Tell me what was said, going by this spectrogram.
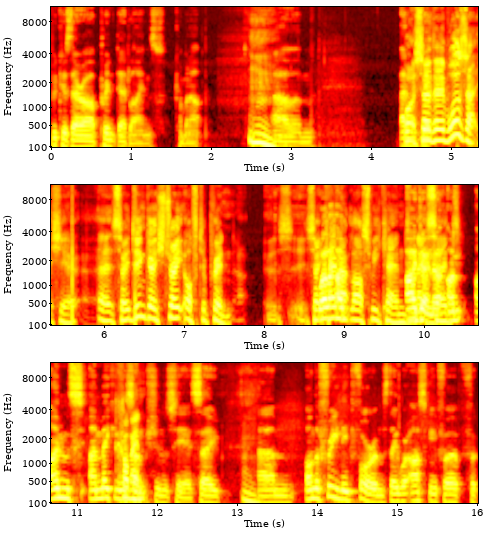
because there are print deadlines coming up. Mm. Um, Well, so the- there was actually, uh, so it didn't go straight off to print. So it Well, came I- out last weekend. I don't know. I'm I'm I'm making Comment. assumptions here. So Mm. um, on the Free League forums, they were asking for, for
